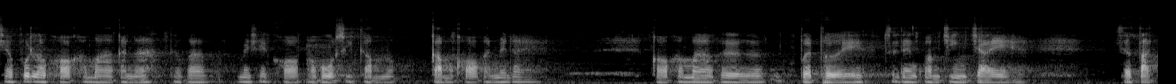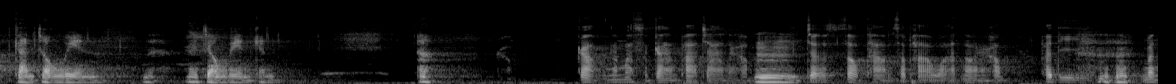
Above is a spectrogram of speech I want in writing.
ชาวพุทธเราขอขมากันนะ แต่ว่าไม่ใช่ขออโหสิกรรมหรอกกรรมขอกันไม่ได้ ขอขมาคือเปิดเผยแสดงความจริงใจ จะตัดการจองเวร ไม่จองเวรกันอะกับนมัสการพระอาจารย์นะครับจะสอบถามสภาวะหน่อยครับ พอดีมัน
